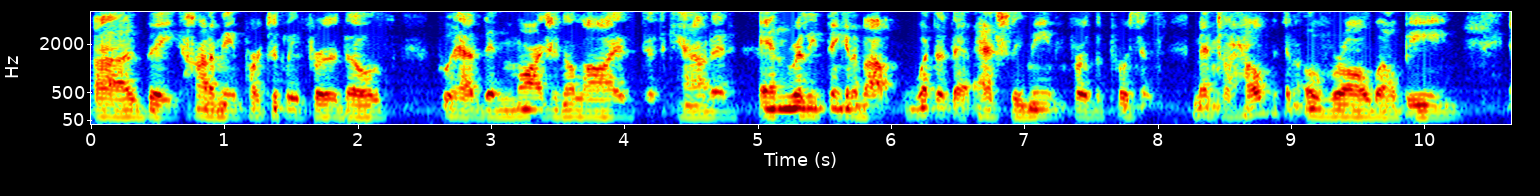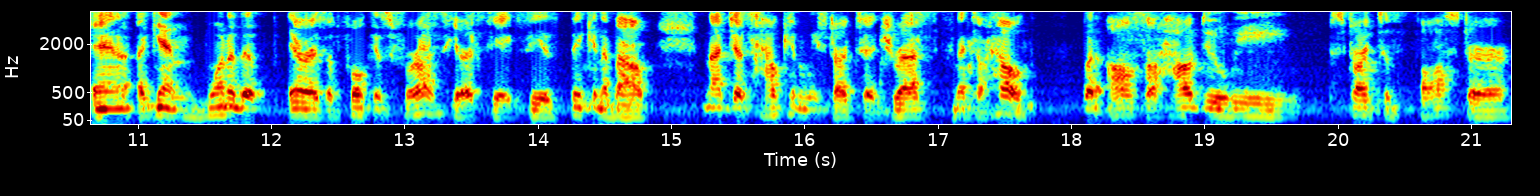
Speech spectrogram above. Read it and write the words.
Uh, the economy, particularly for those who have been marginalized, discounted, and really thinking about what does that actually mean for the person's mental health and overall well-being. And again, one of the areas of focus for us here at CHC is thinking about not just how can we start to address mental health, but also how do we start to foster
